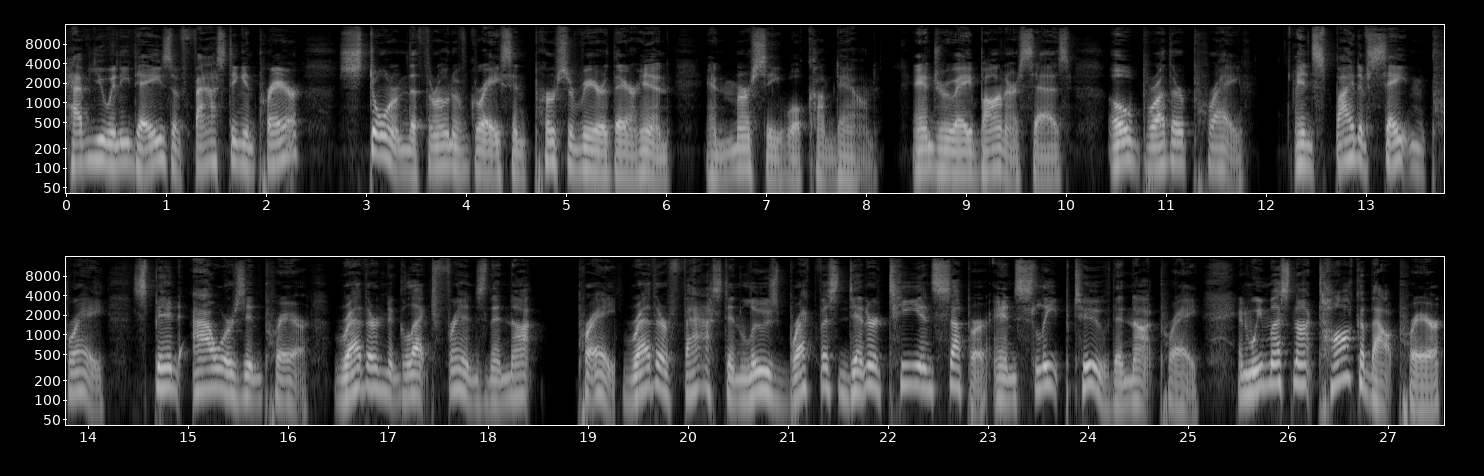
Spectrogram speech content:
Have you any days of fasting and prayer? Storm the throne of grace and persevere therein, and mercy will come down. Andrew A. Bonar says, O brother, pray. In spite of Satan, pray. Spend hours in prayer. Rather neglect friends than not pray. Rather fast and lose breakfast, dinner, tea, and supper, and sleep too, than not pray. And we must not talk about prayer.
